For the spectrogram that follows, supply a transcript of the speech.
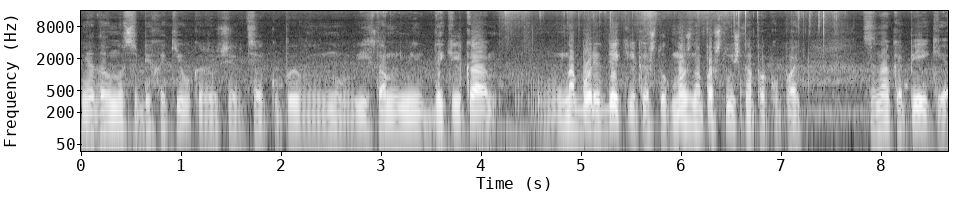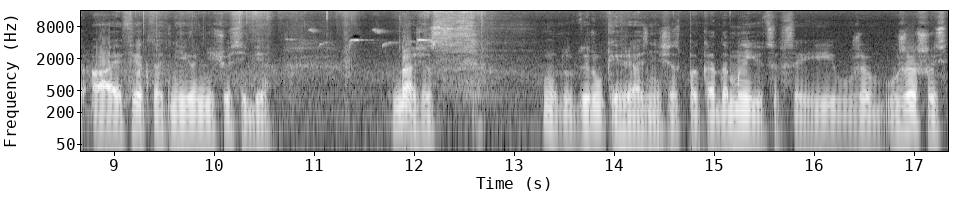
Я давно собі хотів, коротше, це купив. Ну, їх там декілька, в наборі декілька штук, можна поштучно покупати. Цена копейки, а эффект от нее ничего себе. Да, сейчас ну, тут і руки грязні, зараз поки домиються все, і вже, вже щось,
